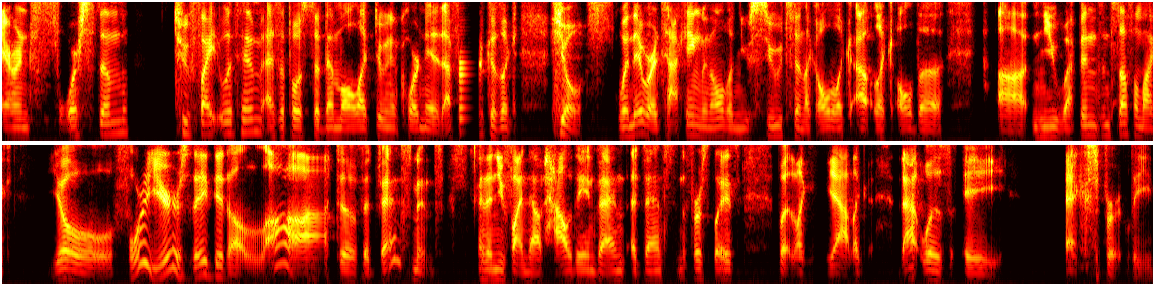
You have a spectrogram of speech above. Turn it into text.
Eren forced them to fight with him as opposed to them all like doing a coordinated effort because like yo when they were attacking with all the new suits and like all like out like all the uh new weapons and stuff i'm like yo four years they did a lot of advancement and then you find out how they invan- advanced in the first place but like yeah like that was a expertly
